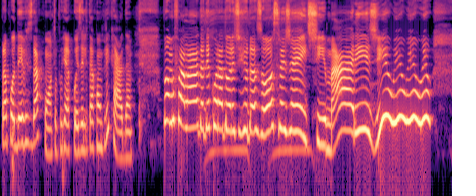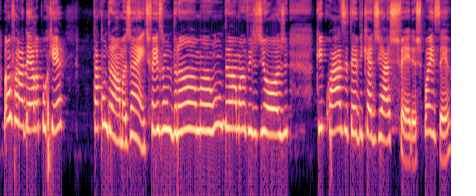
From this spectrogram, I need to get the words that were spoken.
para poder se dar conta, porque a coisa ele tá complicada. Vamos falar da decoradora de Rio das Ostras, gente, Mari Gil, Will, Will, Will. Vamos falar dela porque tá com drama, gente. Fez um drama, um drama no vídeo de hoje que quase teve que adiar as férias. Pois é,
